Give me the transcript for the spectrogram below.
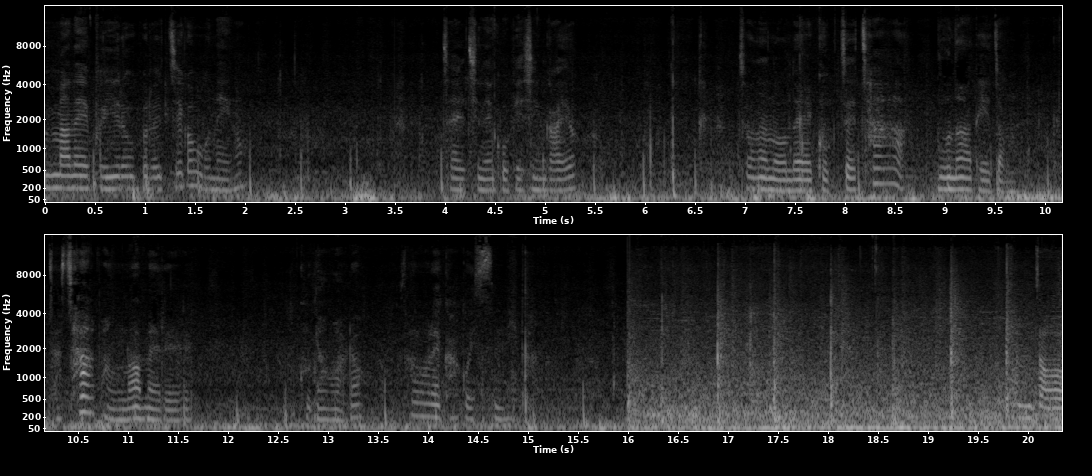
오랜만에 브이로그를 찍어보네요. 잘 지내고 계신가요? 저는 오늘 국제 차 문화 대전, 그차 박람회를 구경하러 서울에 가고 있습니다. 먼저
